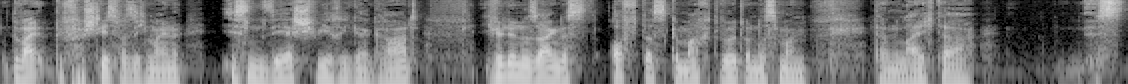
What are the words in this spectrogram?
du, du verstehst, was ich meine, ist ein sehr schwieriger Grad. Ich will dir nur sagen, dass oft das gemacht wird und dass man dann leichter ist,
